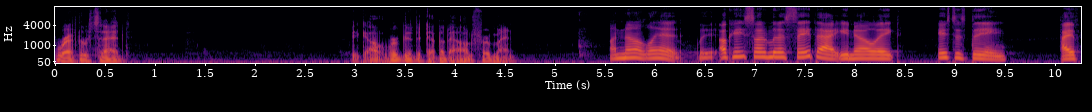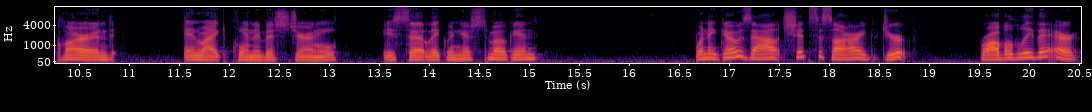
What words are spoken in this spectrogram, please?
Represent. Oh, we're good to cut it out for a minute. I know lit. Okay, so I'm gonna say that, you know, like here's the thing. I've learned in my cannabis journey is that like when you're smoking, when it goes out, shit's aside, you're probably there.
